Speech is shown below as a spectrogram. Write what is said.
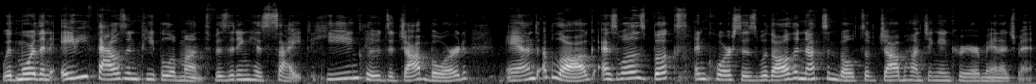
With more than 80,000 people a month visiting his site, he includes a job board and a blog, as well as books and courses with all the nuts and bolts of job hunting and career management.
